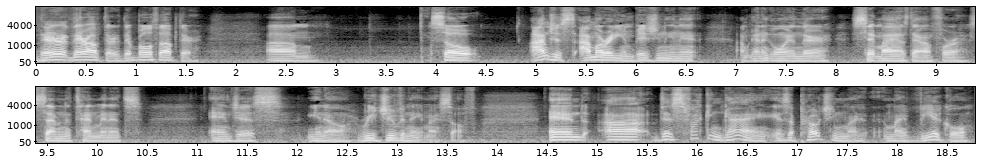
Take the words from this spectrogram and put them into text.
they're they're up there. They're both up there. Um, so I'm just I'm already envisioning it. I'm gonna go in there, sit my ass down for seven to ten minutes, and just you know rejuvenate myself. And uh, this fucking guy is approaching my my vehicle,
